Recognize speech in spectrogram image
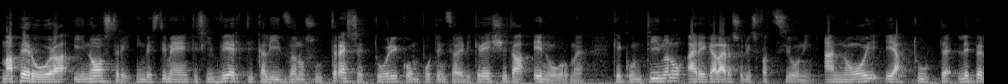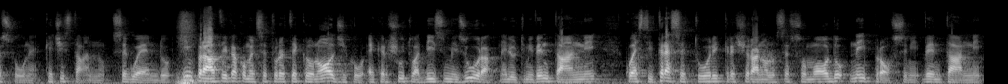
ma per ora i nostri investimenti si verticalizzano su tre settori con potenziale di crescita enorme che continuano a regalare soddisfazioni a noi e a tutte le persone che ci stanno seguendo. In pratica, come il settore tecnologico è cresciuto a dismisura negli ultimi vent'anni, questi tre settori cresceranno allo stesso modo nei prossimi vent'anni,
